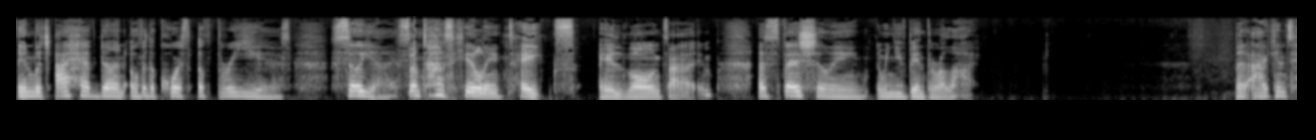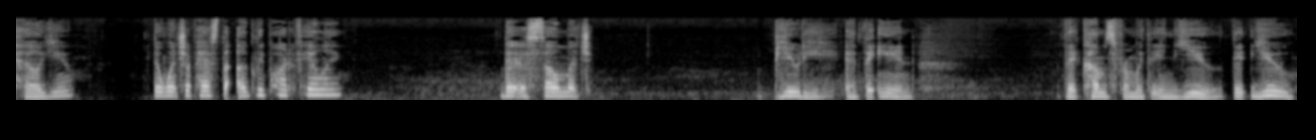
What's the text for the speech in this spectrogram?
in which I have done over the course of three years. So yeah, sometimes healing takes a long time, especially when you've been through a lot. But I can tell you that once you're past the ugly part of healing, there is so much beauty at the end that comes from within you that you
